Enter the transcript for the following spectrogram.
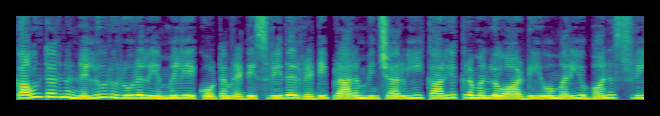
కౌంటర్ను నెల్లూరు రూరల్ ఎమ్మెల్యే కోటంరెడ్డి శ్రీధర్ రెడ్డి ప్రారంభించారు. ఈ కార్యక్రమంలో ఆర్డీఓ మరియు భానుశ్రీ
